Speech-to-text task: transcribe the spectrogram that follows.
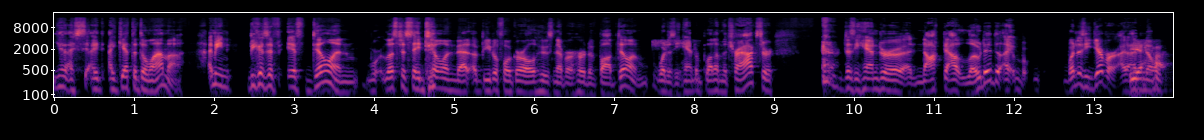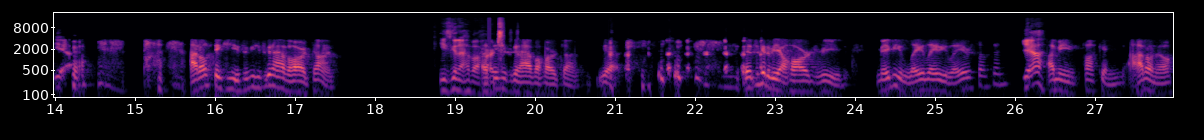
yeah, I see. I, I get the dilemma. I mean, because if if Dylan, let's just say Dylan met a beautiful girl who's never heard of Bob Dylan, what does he mm-hmm. hand her blood on the tracks, or does he hand her a knocked out loaded? I, what does he give her? I, I have no idea. I don't think he's he's gonna have a hard time. He's gonna have a hard. I think he's gonna have a hard time. Yeah. it's gonna be a hard read. Maybe Lay Lady Lay or something. yeah, I mean, fucking, I don't know.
